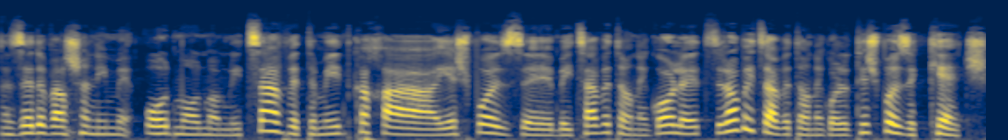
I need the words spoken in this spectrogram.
אז זה דבר שאני מאוד מאוד ממליצה, ותמיד ככה, יש פה איזה ביצה ותרנגולת, זה לא ביצה ותרנגולת, יש פה איזה קאץ'.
